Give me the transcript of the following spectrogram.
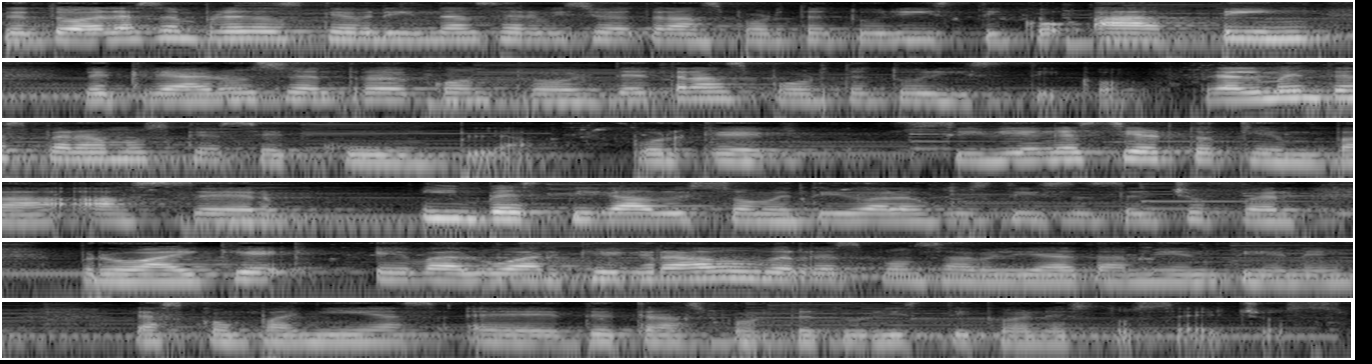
de todas las empresas que brindan servicio de transporte turístico a fin de crear un centro de control de transporte turístico. Realmente esperamos que se cumpla, porque si bien es cierto quien va a ser investigado y sometido a la justicia es el chofer, pero hay que evaluar qué grado de responsabilidad también tienen las compañías eh, de transporte turístico en estos hechos.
